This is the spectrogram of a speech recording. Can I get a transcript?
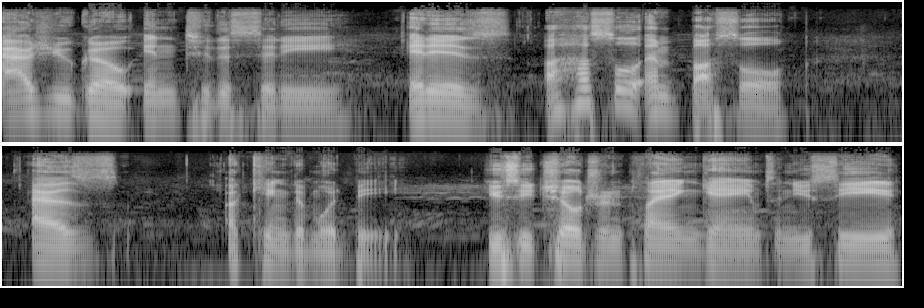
As you go into the city, it is a hustle and bustle as a kingdom would be. You see children playing games, and you see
